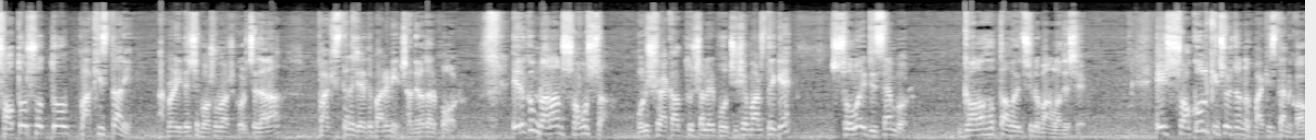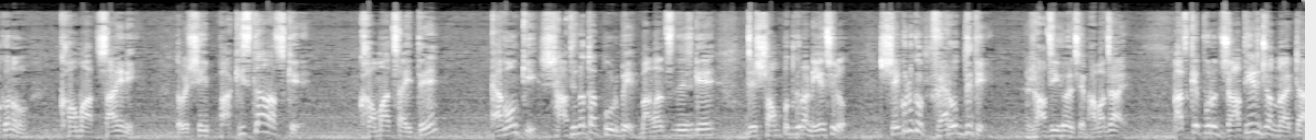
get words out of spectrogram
শত শত পাকিস্তানি আপনার এই দেশে বসবাস করছে, যারা পাকিস্তানে যেতে পারেনি স্বাধীনতার পর। এরকম নানান সমস্যা উনিশশো একাত্তর সালের পঁচিশে মার্চ থেকে ষোলোই ডিসেম্বর গণহত্যা হয়েছিল বাংলাদেশে। এই সকল কিছুর জন্য পাকিস্তান কখনো ক্ষমা চায়নি। তবে সেই পাকিস্তান আজকে ক্ষমা চাইতে এমনকি স্বাধীনতা পূর্বে বাংলাদেশ থেকে যে সম্পদগুলো নিয়েছিল, সেগুলোকে ফেরত দিতে রাজি হয়েছে, ভাবা যায়। আজকে পুরো জাতির জন্য একটা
